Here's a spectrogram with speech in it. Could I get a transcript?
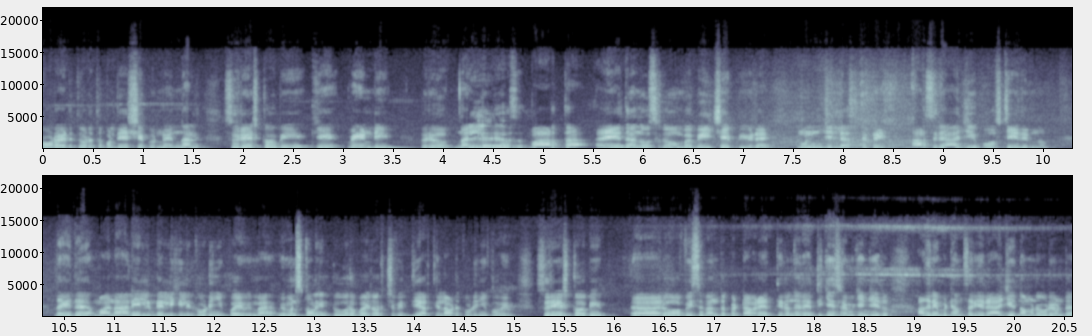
കുറെ എടുത്തു കൊടുത്തപ്പോൾ ദേഷ്യപ്പെടുന്നു. എന്നാൽ സുരേഷ് ഗോപിക്ക് വേണ്ടി ഒരു നല്ലൊരു വാർത്ത ഏതാനും ദിവസത്തിന് മുമ്പ് ബി ജെ പിയുടെ മുൻ ജില്ലാ secretary R C Rajeev post ചെയ്തിരുന്നു. അതായത് മനാലിയിലും ഡൽഹിയിലും കുടുങ്ങിപ്പോയ വിമ വിമൻസ് കോളേജിൽ ടൂർ പോയ കുറച്ച് വിദ്യാർത്ഥികൾ അവിടെ കുടുങ്ങിപ്പോയും സുരേഷ് ഗോപി ഓഫീസ് ബന്ധപ്പെട്ട് അവരെ തിരുവനന്തപുരത്ത് എത്തിക്കാൻ ശ്രമിക്കുകയും ചെയ്തു. അതിനെപ്പറ്റി സംസാരിക്കുന്ന രാജീവ് നമ്മുടെ കൂടെ ഉണ്ട്.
